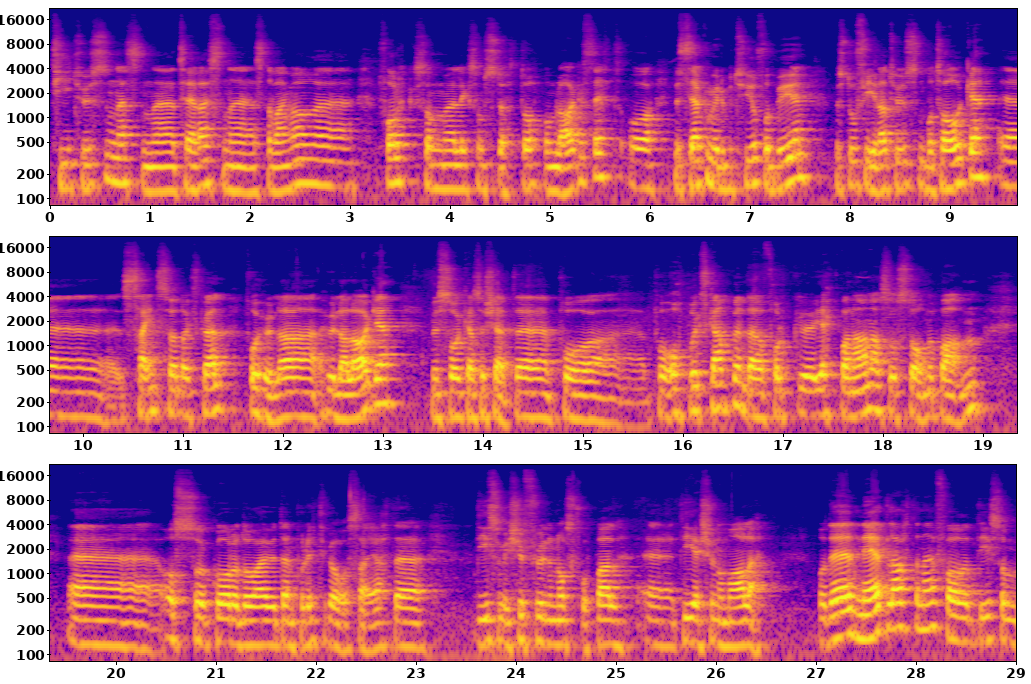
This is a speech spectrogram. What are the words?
10 000 nesten eh, tilreisende Stavanger-folk som eh, liksom støtter opp om laget sitt. Og vi ser hvor mye det betyr for byen. Det sto 4000 på torget eh, seint søndagskveld for å hylle, hylle laget. Vi så hva som skjedde på, på opprykkskampen, der folk eh, gikk bananas og stormet banen. Eh, og så går det da ut en politiker og sier at eh, de som ikke følger norsk fotball, eh, de er ikke normale. Og det er nedlatende for de som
